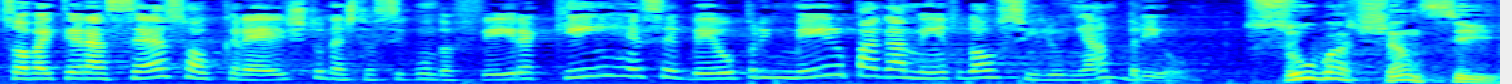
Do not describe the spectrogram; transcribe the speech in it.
só vai ter acesso ao crédito nesta segunda-feira quem recebeu o primeiro pagamento do auxílio em abril. Sua chance.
